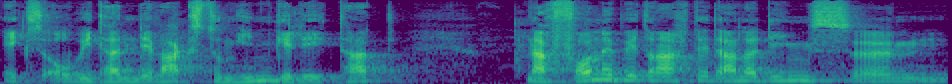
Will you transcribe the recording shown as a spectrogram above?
exorbitante Wachstum hingelegt hat. Nach vorne betrachtet allerdings ähm,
